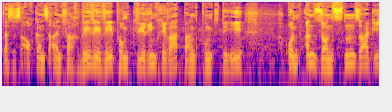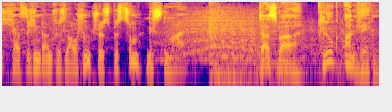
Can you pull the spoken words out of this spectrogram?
Das ist auch ganz einfach www.quirinprivatbank.de. Und ansonsten sage ich herzlichen Dank fürs Lauschen. Tschüss, bis zum nächsten Mal. Das war Klug anlegen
